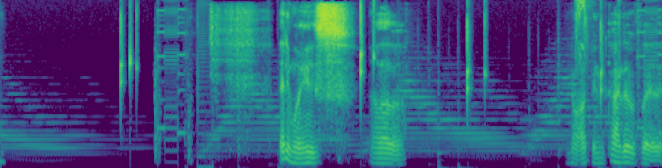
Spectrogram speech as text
Anyways, uh, you know, I've been kind of uh,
